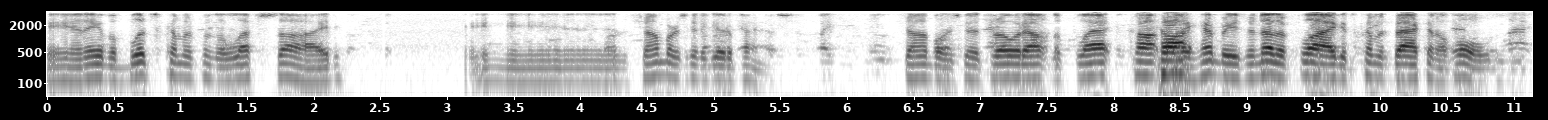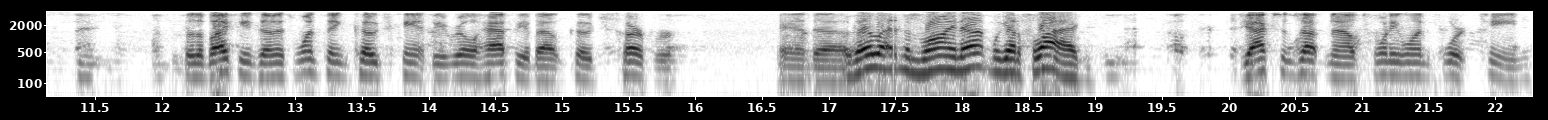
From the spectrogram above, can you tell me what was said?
And they have a blitz coming from the left side. And Schonborn's going to go to pass. Schonborn's going to throw it out in the flat. Caught, Caught. by Hembry. There's another flag. It's coming back in a hold. So the Vikings, and it's one thing Coach can't be real happy about, Coach Carper. And uh, Well, they're letting them line up. and We got a flag. Jackson's up now, 21-14.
